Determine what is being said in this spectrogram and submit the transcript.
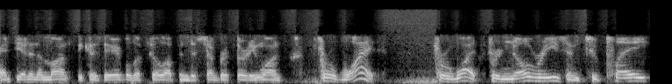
at the end of the month because they're able to fill up in December 31. For what? For what? For no reason to play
